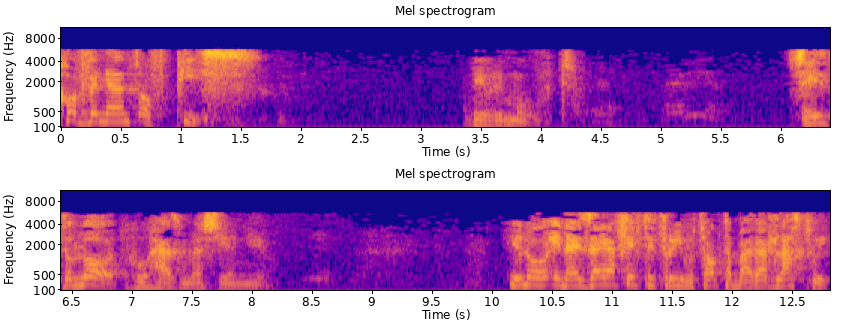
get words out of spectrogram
covenant of peace be removed. Says the Lord who has mercy on you. You know, in Isaiah 53, we talked about that last week.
